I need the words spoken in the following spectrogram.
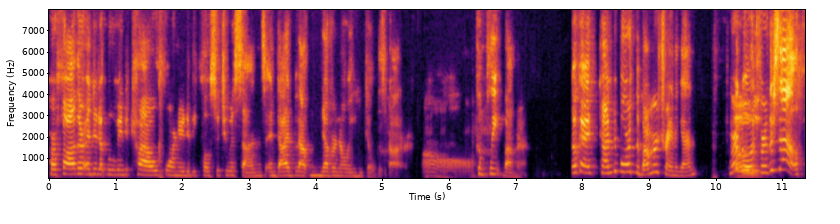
Her father ended up moving to California to be closer to his sons and died without never knowing who killed his daughter Oh. complete bummer. Okay, time to board the bummer train again. We're Oh. going further south.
